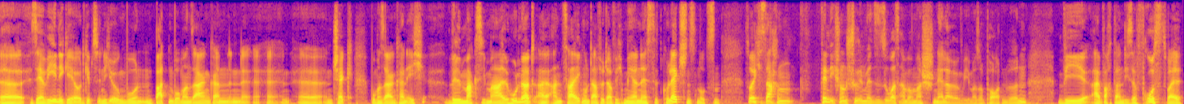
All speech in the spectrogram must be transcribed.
äh, sehr wenige und gibt es nicht irgendwo einen Button, wo man sagen kann, einen, äh, äh, einen Check, wo man sagen kann, ich will maximal 100 äh, anzeigen und dafür darf ich mehr Nested Collections nutzen. Solche Sachen fände ich schon schön, wenn sie sowas einfach mal schneller irgendwie mal supporten würden, wie einfach dann dieser Frust, weil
